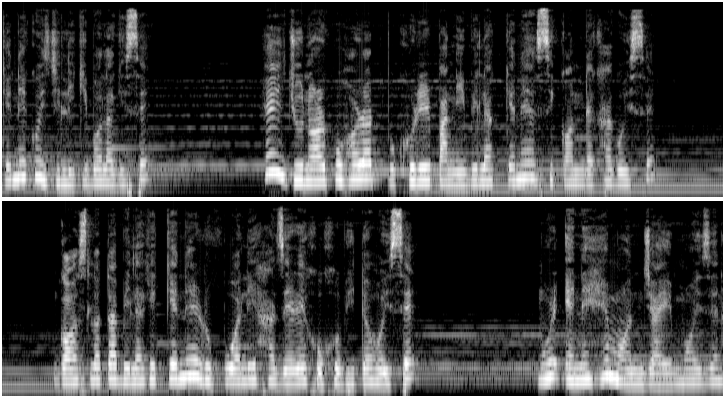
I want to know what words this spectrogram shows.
কেনেকৈ জিলিকিব লাগিছে? সেই জোনৰ পোহৰত পুখুৰীৰ পানীবিলাক কেনে চিকন দেখা গৈছে? গছ লতাবিলাকে কেনে ৰূপোৱালী সাজেৰে সুশোভিত হৈছে? মোৰ এনেহে মন যায় মই যেন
